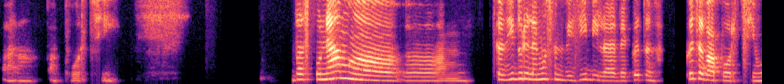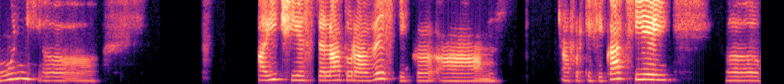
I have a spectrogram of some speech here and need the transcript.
a, a porții. Vă spuneam uh, uh, că zidurile nu sunt vizibile decât în câteva porțiuni. Uh, Aici este latura vestică a, a fortificației, uh,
